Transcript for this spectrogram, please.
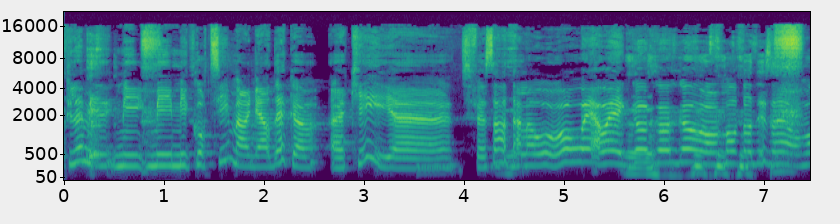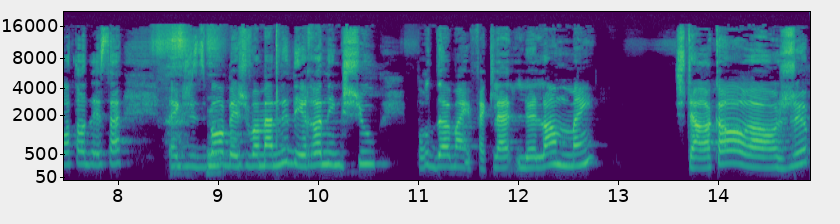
puis là, mes, mes, mes, courtiers me regardaient comme OK, euh, tu fais ça en talon haut. Oh ouais, ouais, go, go, go, on monte, on descend, on monte, on descend. Fait que j'ai dit, bon, ben, je vais m'amener des running shoes pour demain. Fait que le lendemain, j'étais encore en jupe,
